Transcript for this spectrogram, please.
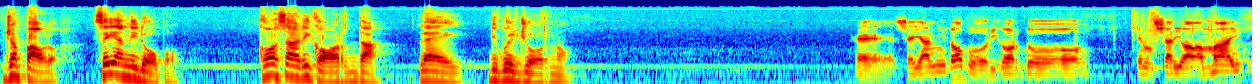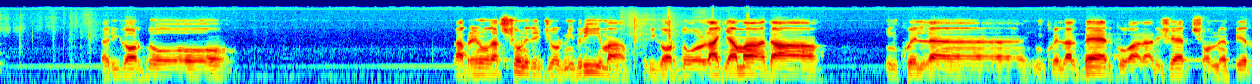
Giampaolo, sei anni dopo, cosa ricorda lei di quel giorno? Eh, sei anni dopo ricordo che non si arrivava mai, ricordo la prenotazione dei giorni prima, ricordo la chiamata in, quel, in quell'albergo alla reception per,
